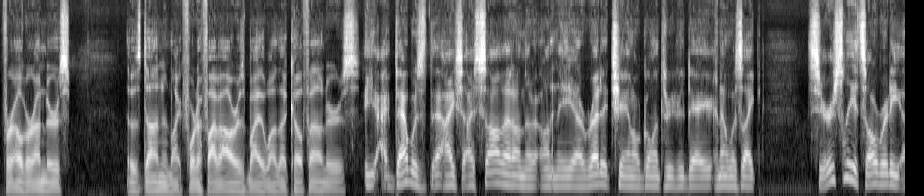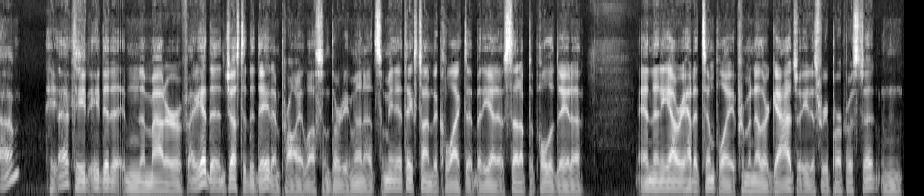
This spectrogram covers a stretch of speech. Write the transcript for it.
for over unders." It was done in like four to five hours by one of the co-founders. Yeah, that was the, I, I saw that on the on the uh, Reddit channel going through today, and I was like, seriously, it's already up. He, he, he did it in a matter of he had to adjusted the data in probably less than 30 minutes. I mean, it takes time to collect it, but he had it set up to pull the data. And then he already had a template from another gadget. He just repurposed it and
